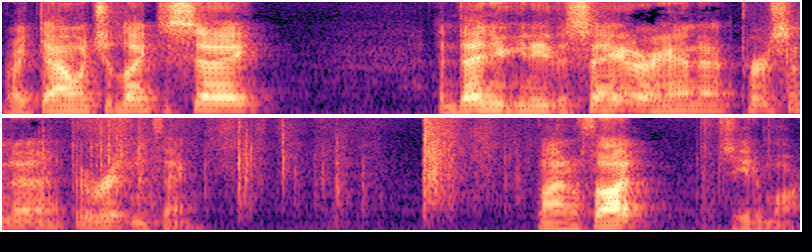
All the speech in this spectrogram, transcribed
write down what you'd like to say, and then you can either say it or hand that person the, the written thing. Final thought. See you tomorrow.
